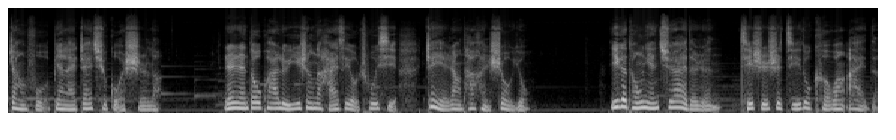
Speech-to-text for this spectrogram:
丈夫便来摘取果实了。人人都夸吕医生的孩子有出息，这也让他很受用。一个童年缺爱的人，其实是极度渴望爱的，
